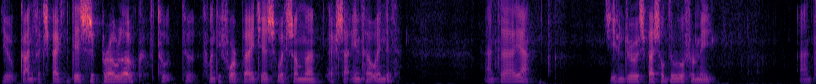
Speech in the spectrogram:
you kind of expected. This is a prologue of tw- tw- 24 pages with some extra info in it. And yeah, she even drew a special doodle for me and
